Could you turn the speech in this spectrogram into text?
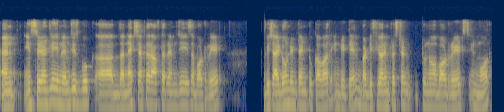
And incidentally, in Remzi's book, uh, the next chapter after Remji is about RAID, which I don't intend to cover in detail. But if you are interested to know about RAIDs in more,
